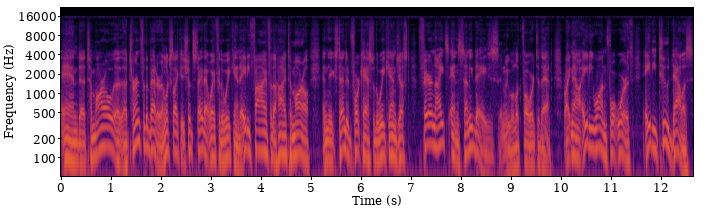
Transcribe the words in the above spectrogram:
and uh, tomorrow uh, a turn for the better. It looks like it should stay that way for the weekend. 85 for the high tomorrow, and the extended forecast for the weekend just fair nights and sunny days, and we will look forward to that. Right now, 81 Fort Worth, 82 Dallas,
